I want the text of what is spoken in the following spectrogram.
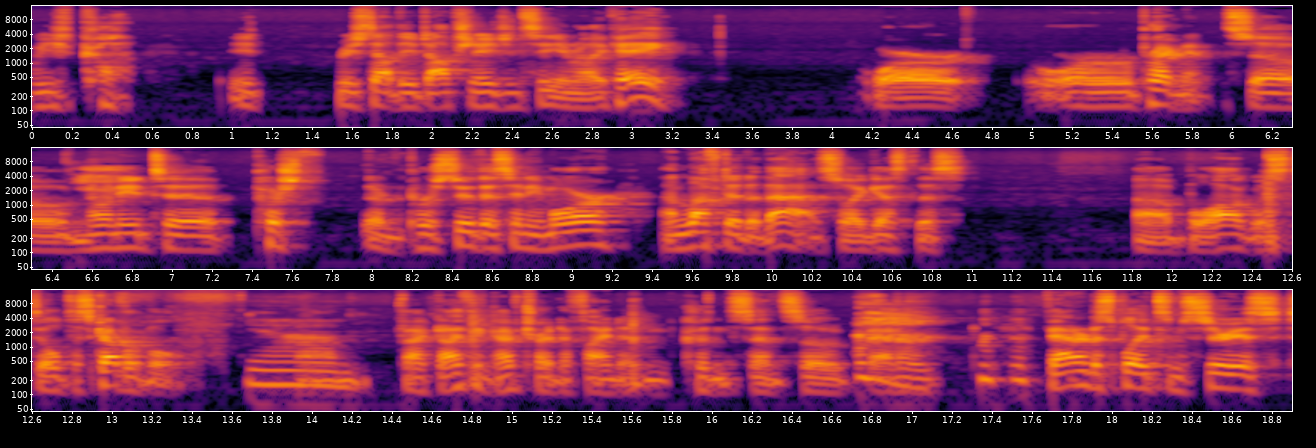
we call, it, reached out the adoption agency and we're like, hey, we're we're pregnant, so no need to push and pursue this anymore, and left it at that. So I guess this uh, blog was still discoverable. yeah. Um, in fact, I think I've tried to find it and couldn't send. So Vanner, Vanner displayed some serious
